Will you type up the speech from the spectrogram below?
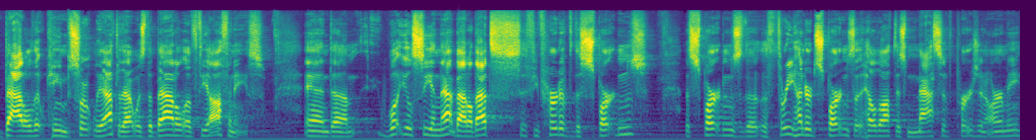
battle that came shortly after that was the Battle of Thermopylae. And um, what you'll see in that battle, that's, if you've heard of the Spartans, the Spartans, the, the 300 Spartans that held off this massive Persian army.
